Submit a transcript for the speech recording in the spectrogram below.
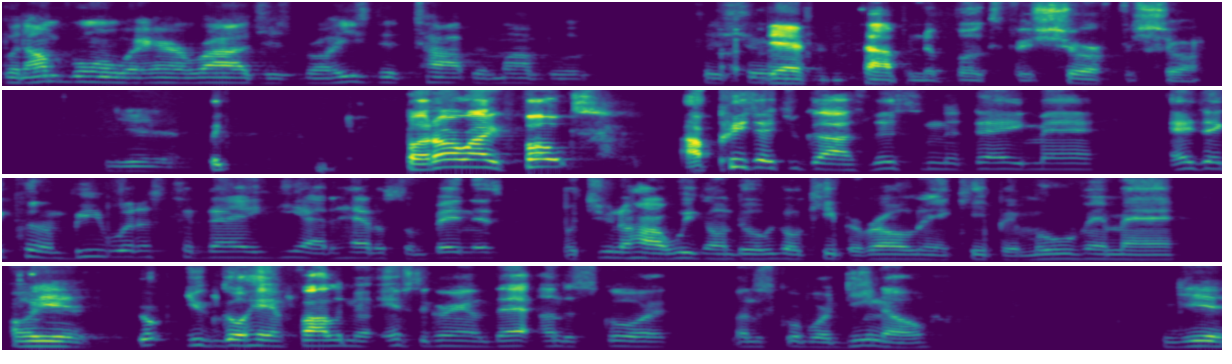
but I'm going with Aaron Rodgers, bro. He's the top in my book for sure. Definitely top in the books for sure, for sure. Yeah. But all right, folks, I appreciate you guys listening today, man. AJ couldn't be with us today. He had to handle some business, but you know how we gonna do. it. We're gonna keep it rolling and keep it moving, man. Oh yeah. You- You can go ahead and follow me on Instagram, that underscore underscore Bordino. Yeah.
